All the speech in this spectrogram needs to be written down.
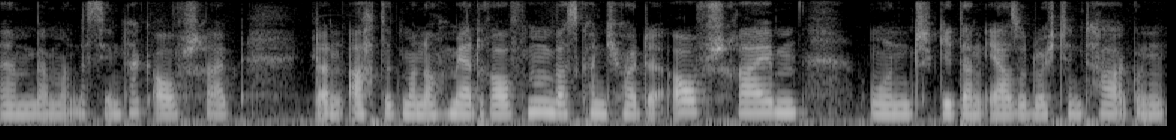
ähm, wenn man das jeden Tag aufschreibt. Dann achtet man auch mehr drauf, hm, was könnte ich heute aufschreiben und geht dann eher so durch den Tag und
